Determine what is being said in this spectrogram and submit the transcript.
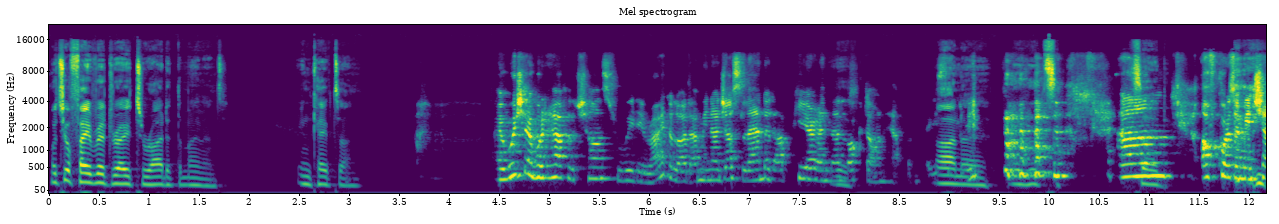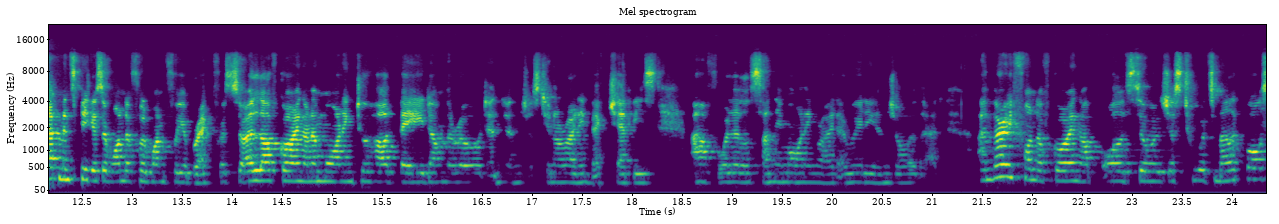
What's your favorite road to ride at the moment in Cape Town? I wish I would have the chance to really ride a lot. I mean, I just landed up here and then yes. lockdown happened. Basically. Oh no! um, of course, I mean Chapman's Peak is a wonderful one for your breakfast. So I love going on a morning to Hout Bay down the road and then just you know riding back Chappies uh, for a little Sunday morning ride. I really enjoy that. I'm very fond of going up also just towards Melkbos.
